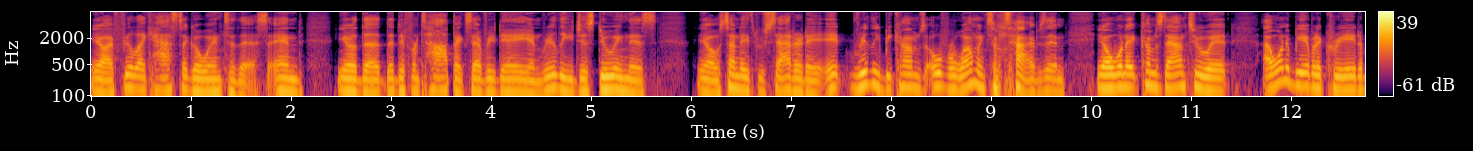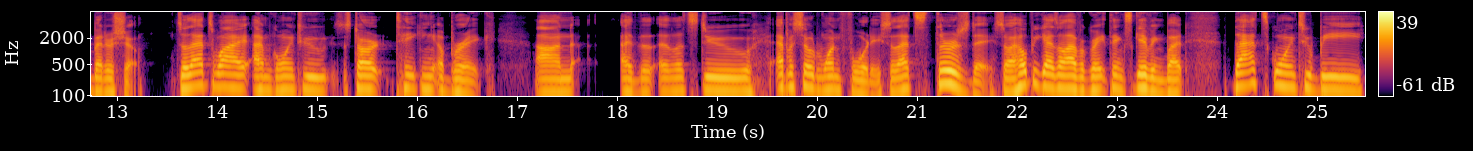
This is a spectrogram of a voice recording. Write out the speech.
you know, I feel like has to go into this and, you know, the the different topics every day and really just doing this, you know, Sunday through Saturday, it really becomes overwhelming sometimes. And, you know, when it comes down to it, I want to be able to create a better show. So that's why I'm going to start taking a break on I, uh, let's do episode 140. So that's Thursday. So I hope you guys all have a great Thanksgiving. But that's going to be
